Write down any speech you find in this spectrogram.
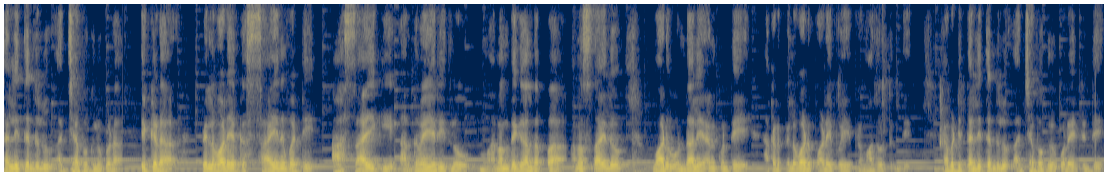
తల్లిదండ్రులు అధ్యాపకులు కూడా ఇక్కడ పిల్లవాడి యొక్క స్థాయిని బట్టి ఆ స్థాయికి అర్థమయ్యే రీతిలో మనం దిగాలి తప్ప మన స్థాయిలో వాడు ఉండాలి అనుకుంటే అక్కడ పిల్లవాడు పాడైపోయే ప్రమాదం ఉంటుంది. కాబట్టి తల్లిదండ్రులు అధ్యాపకులు కూడా ఏంటంటే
